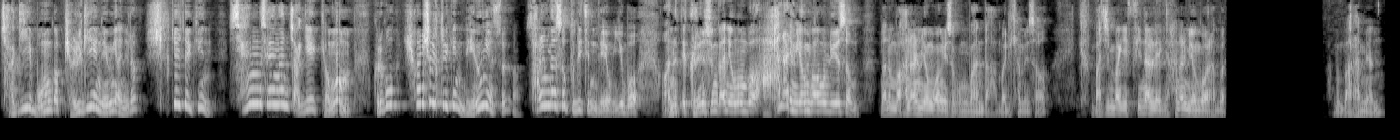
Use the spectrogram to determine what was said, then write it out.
자기 몸과 별개의 내용이 아니라 실제적인 생생한 자기의 경험 그리고 현실적인 내용이었어요. 삶에서 부딪히는 내용. 이게 뭐 어느 때 그런 순간이 오면 뭐 아, 하나님 영광을 위해서 나는 뭐 하나님 영광을 위해서 공부한다. 뭐 이렇게 하면서 그 마지막에 피날레 하나님 영광을 한번 한번 말하면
